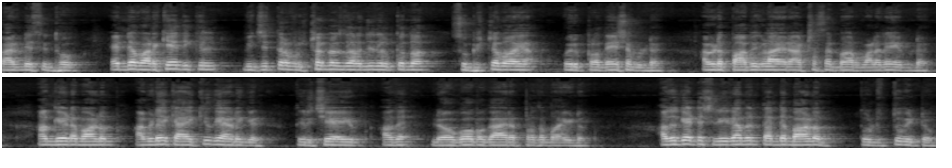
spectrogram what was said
കാരുണ്യസിദ്ധോ എന്റെ വടക്കേ ദിക്കിൽ വിചിത്ര വൃക്ഷങ്ങൾ നിറഞ്ഞു നിൽക്കുന്ന സുഭിക്ഷമായ ഒരു പ്രദേശമുണ്ട്. അവിടെ പാപികളായ രാക്ഷസന്മാർ വളരെയുണ്ട്. അങ്ങയുടെ ബാണം അവിടേക്ക് അയക്കുകയാണെങ്കിൽ തീർച്ചയായും അത് ലോകോപകാരപ്രദമായിടും. അത് കേട്ട് ശ്രീരാമൻ തന്റെ ബാണം തൊടുത്തുവിട്ടു.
